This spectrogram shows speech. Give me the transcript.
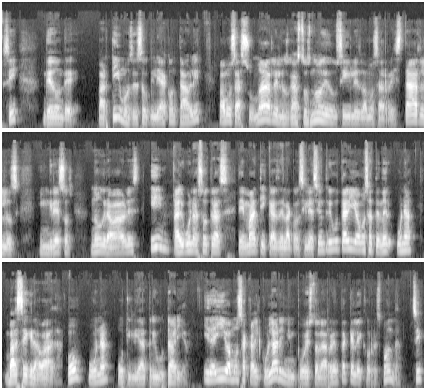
¿sí? De donde partimos de esa utilidad contable, vamos a sumarle los gastos no deducibles, vamos a restarle los ingresos no grabables y algunas otras temáticas de la conciliación tributaria y vamos a tener una base grabada o una utilidad tributaria y de ahí vamos a calcular el impuesto a la renta que le corresponda. ¿sí?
